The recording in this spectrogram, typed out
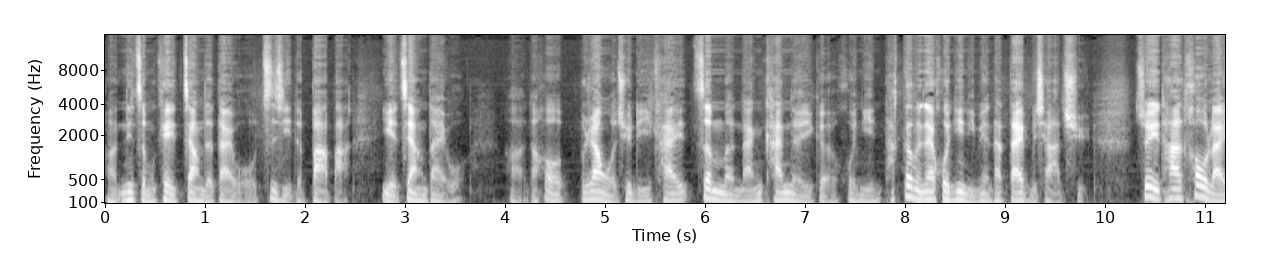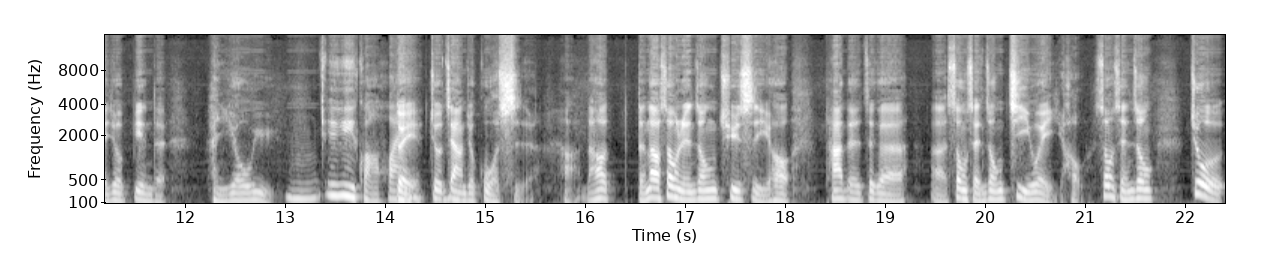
啊！你怎么可以这样的待我？我自己的爸爸也这样待我啊！然后不让我去离开这么难堪的一个婚姻，他根本在婚姻里面他待不下去，所以他后来就变得很忧郁，嗯，郁郁寡欢。对，就这样就过世了。啊，然后等到宋仁宗去世以后，他的这个呃宋神宗继位以后，宋神宗就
